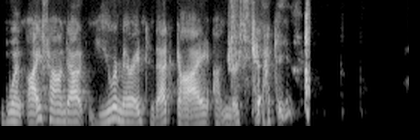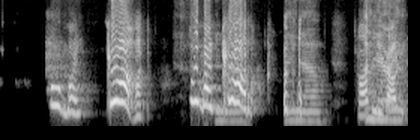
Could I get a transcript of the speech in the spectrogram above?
when I found out you were married to that guy on Nurse Jackie, oh my God. Oh my I God. I know. Talking very... about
